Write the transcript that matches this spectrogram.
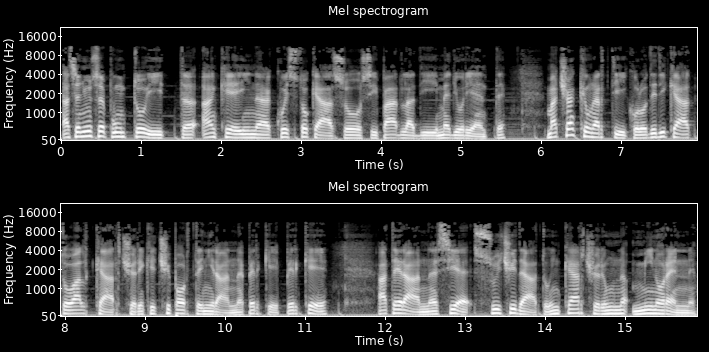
asianews.it, anche in questo caso si parla di Medio Oriente, ma c'è anche un articolo dedicato al carcere che ci porta in Iran. Perché? Perché a Teheran si è suicidato in carcere un minorenne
